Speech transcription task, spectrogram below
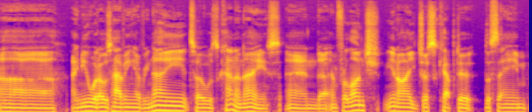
Uh, I knew what I was having every night, so it was kind of nice. And uh, and for lunch, you know, I just kept it the same.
